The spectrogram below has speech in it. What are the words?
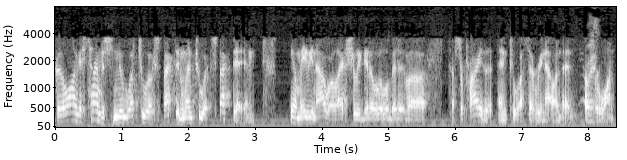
for the longest time, just knew what to expect and when to expect it. And you know, maybe now we'll actually get a little bit of a, a surprise into us every now and then, right. for once.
